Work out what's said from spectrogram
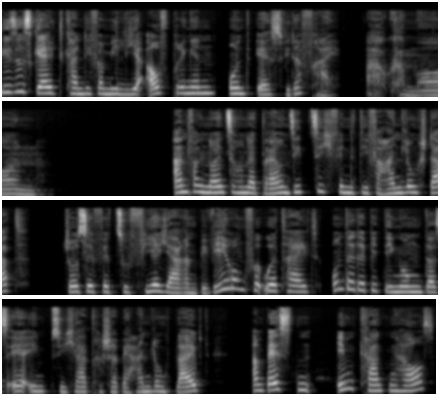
Dieses Geld kann die Familie aufbringen und er ist wieder frei. Oh, come on. Anfang 1973 findet die Verhandlung statt. Joseph wird zu vier Jahren Bewährung verurteilt, unter der Bedingung, dass er in psychiatrischer Behandlung bleibt, am besten im Krankenhaus,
